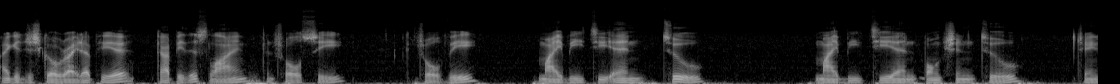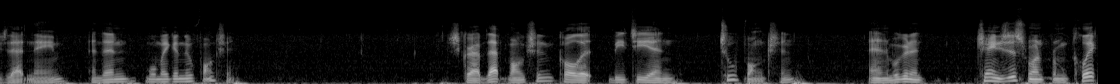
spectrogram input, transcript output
I could just go right up here, copy this line, control C, control V, my BTN2, my BTN function 2, change that name, and then we'll make a new function. Just grab that function, call it BTN2 function, and we're going to change this one from click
